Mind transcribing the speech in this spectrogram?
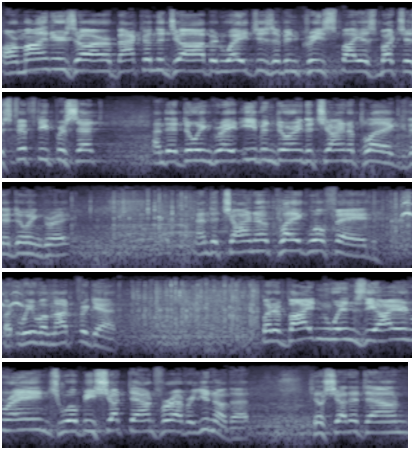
Our miners are back on the job and wages have increased by as much as 50%, and they're doing great. Even during the China plague, they're doing great. And the China plague will fade, but we will not forget. But if Biden wins, the Iron Range will be shut down forever. You know that. He'll shut it down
